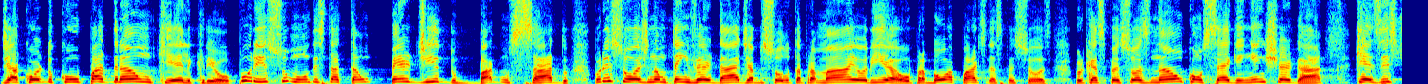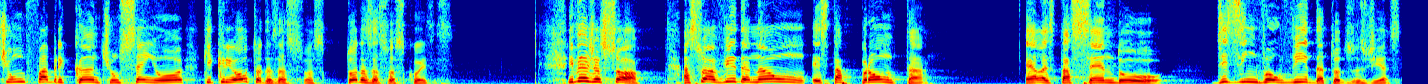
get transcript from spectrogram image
de acordo com o padrão que ele criou. Por isso o mundo está tão perdido, bagunçado. Por isso hoje não tem verdade absoluta para a maioria ou para boa parte das pessoas, porque as pessoas não conseguem enxergar que existe um fabricante, um Senhor que criou todas as suas, todas as suas coisas. E veja só, a sua vida não está pronta, ela está sendo desenvolvida todos os dias.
